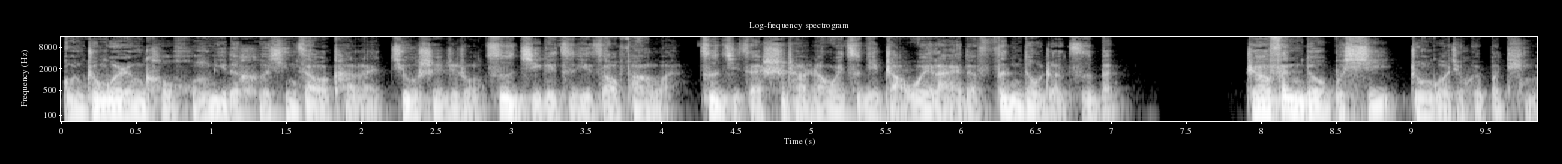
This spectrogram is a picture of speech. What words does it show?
我们中国人口红利的核心，在我看来，就是这种自己给自己造饭碗、自己在市场上为自己找未来的奋斗者资本。只要奋斗不息，中国就会不停。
